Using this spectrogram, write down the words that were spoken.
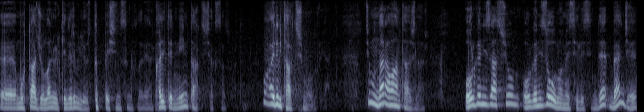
e, muhtaç olan ülkeleri biliyoruz. Tıp 5. sınıfları yani. Kalitenin neyini tartışacaksınız orada? Bu ayrı bir tartışma olur. Şimdi bunlar avantajlar. Organizasyon, organize olma meselesinde bence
